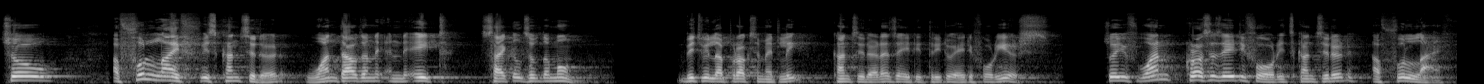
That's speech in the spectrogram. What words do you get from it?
So, a full life is considered one thousand and eight cycles of the moon, which will approximately considered as eighty-three to eighty-four years. So if one crosses eighty-four, it's considered a full life.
